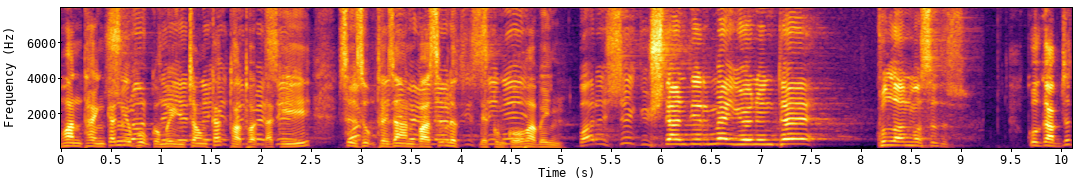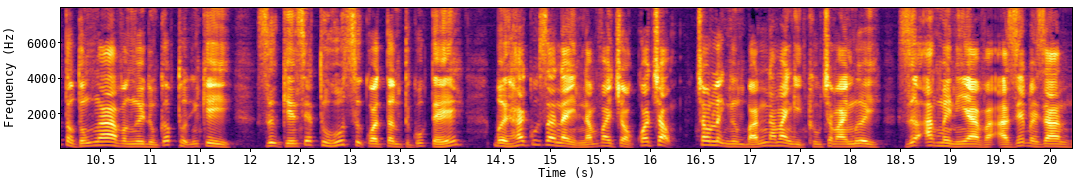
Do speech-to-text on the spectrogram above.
hoàn thành các nghĩa vụ của mình trong các thỏa thuận đã ký, sử dụng thời gian và sức lực để củng cố hòa bình. Cuộc gặp giữa Tổng thống Nga và người đồng cấp Thổ Nhĩ Kỳ dự kiến sẽ thu hút sự quan tâm từ quốc tế, bởi hai quốc gia này nắm vai trò quan trọng trong lệnh ngừng bắn năm 2020 giữa Armenia và Azerbaijan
